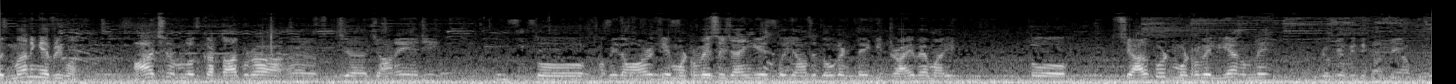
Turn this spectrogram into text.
گڈ مارننگ ایوری ون آج ہم لوگ کرتارپورہ جا رہے ہیں جی۔ تو ابھی لاہور کے موٹر وے سے جائیں گے، تو یہاں سے دو گھنٹے کی ڈرائیو ہے ہماری۔ تو سیالکوٹ موٹر وے لیا ہم نے، جو کہ ابھی دکھاتے ہیں آپ کو۔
